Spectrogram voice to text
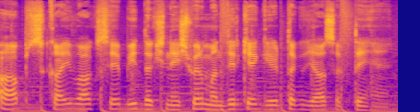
आप स्काई वॉक से भी दक्षिणेश्वर मंदिर के गेट तक जा सकते हैं।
